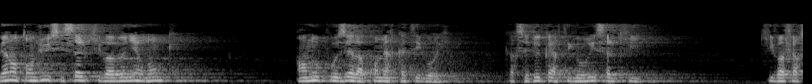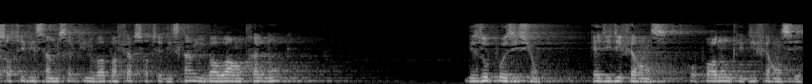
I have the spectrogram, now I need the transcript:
Bien entendu, c'est celle qui va venir donc en opposer à la première catégorie. Car ces deux catégories, celle qui, va faire sortir l'islam celle qui ne va pas faire sortir l'islam, il va avoir entre elles donc des oppositions et des différences, pour pouvoir donc les différencier.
